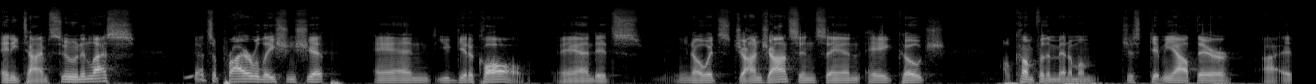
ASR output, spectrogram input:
anytime soon, unless it's a prior relationship and you get a call and it's you know, it's John Johnson saying, "Hey, coach, I'll come for the minimum. Just get me out there. I,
